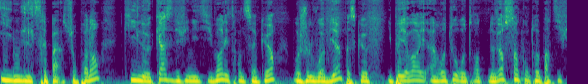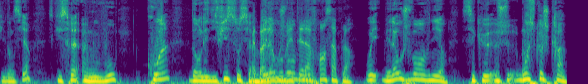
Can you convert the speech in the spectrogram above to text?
il ne serait pas surprenant qu'il casse définitivement les 35 heures. Moi, je le vois bien parce que il peut y avoir un retour aux 39 heures sans contrepartie financière, ce qui serait un nouveau coin dans l'édifice social. Eh ben là, où vous mettez la France à plat. oui, mais là où je veux en venir, c'est que je- moi, ce que je crains,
